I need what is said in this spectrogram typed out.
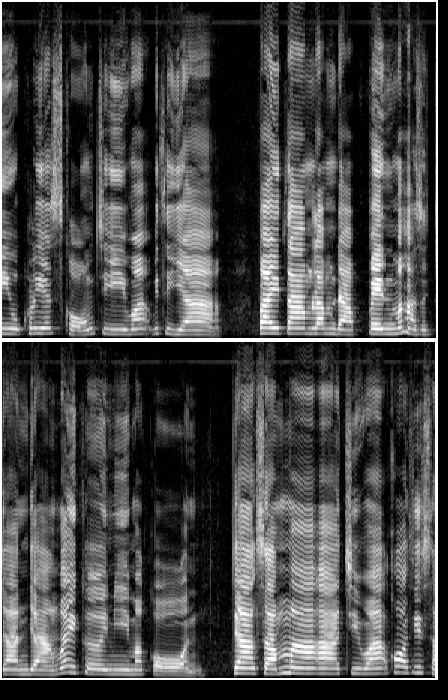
นิวเคลียสของชีววิทยา ไปตามลำดับเป็นมหัศจรรย์อย่างไม่เคยมีมาก่อน จากสัมมาอาชีวะข้อที่ส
